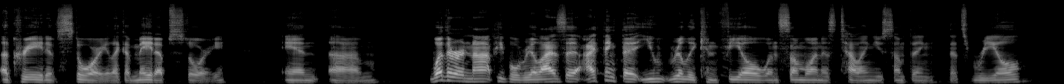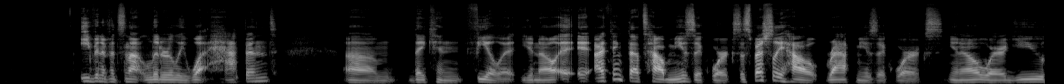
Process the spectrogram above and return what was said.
a creative story, like a made up story. And um, whether or not people realize it, I think that you really can feel when someone is telling you something that's real, even if it's not literally what happened. Um, they can feel it, you know. It, it, I think that's how music works, especially how rap music works, you know, where you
